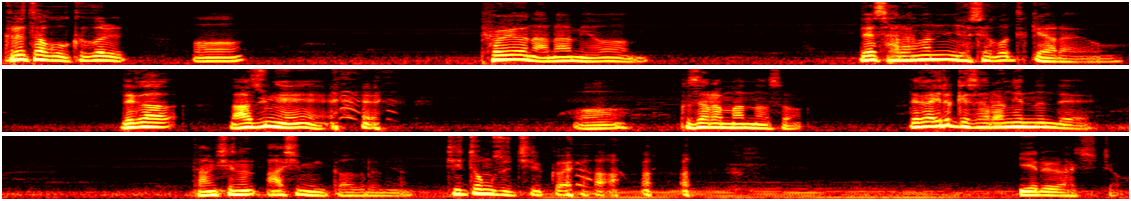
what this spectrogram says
그렇다고 그걸 어 표현 안 하면 내 사랑하는 여자가 어떻게 알아요? 내가 나중에 어 그 사람 만나서 내가 이렇게 사랑했는데 당신은 아십니까? 그러면 뒤통수 칠 거야. 이해를 하시죠?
